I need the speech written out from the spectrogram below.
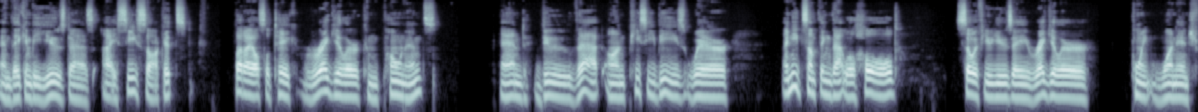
and they can be used as IC sockets, but I also take regular components and do that on PCBs where I need something that will hold. So if you use a regular 0.1 inch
